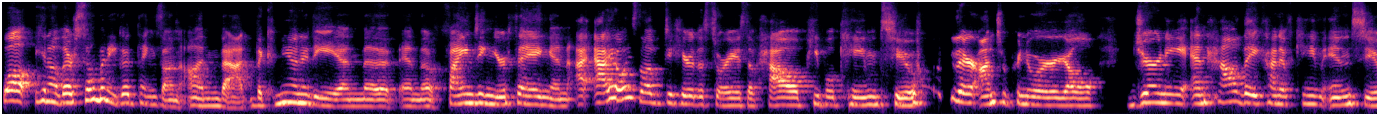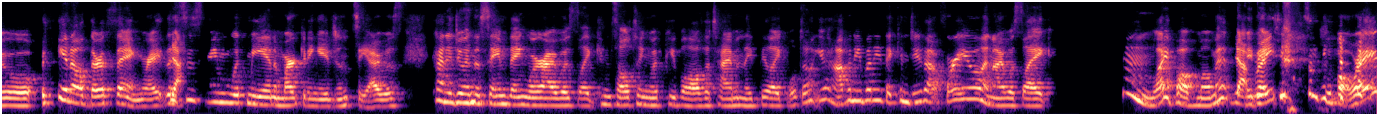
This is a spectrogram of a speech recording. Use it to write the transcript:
well, you know, there's so many good things on on that, the community and the and the finding your thing. And I, I always love to hear the stories of how people came to their entrepreneurial journey and how they kind of came into, you know, their thing, right? This yeah. is same with me in a marketing agency. I was kind of doing the same thing where I was like consulting with people all the time and they'd be like, Well, don't you have anybody that can do that for you? And I was like, hmm, light bulb moment. Yeah, Maybe right. Some people, right?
